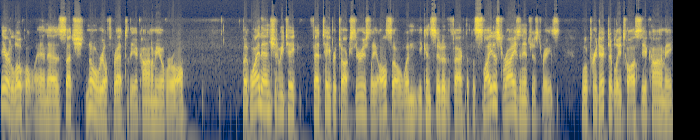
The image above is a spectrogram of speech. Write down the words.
they are local and, as such, no real threat to the economy overall. But why then should we take Fed taper talk seriously also when you consider the fact that the slightest rise in interest rates will predictably toss the economy,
